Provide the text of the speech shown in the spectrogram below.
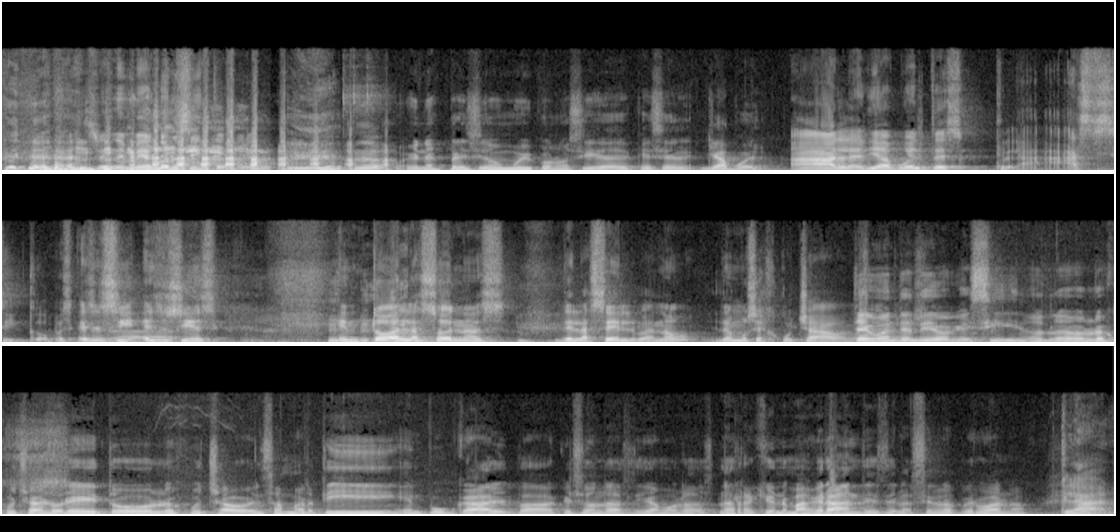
suene mejorcito, pues. ¿no? Hay una expresión muy conocida que es el ya vuelvo. Ah, la día vuelta es clásico. Pues eso sí, eso sí es en todas las zonas de la selva, ¿no? Lo hemos escuchado. Tengo nosotros. entendido que sí, ¿no? lo, lo he escuchado en Loreto, lo he escuchado en San Martín, en Pucallpa, que son las, digamos, las, las regiones más grandes de la selva peruana. Claro,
